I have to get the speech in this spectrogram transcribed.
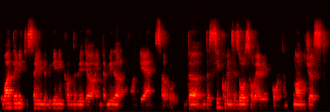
what they need to say in the beginning of the video, in the middle, and on the end. So the the sequence is also very important, not just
